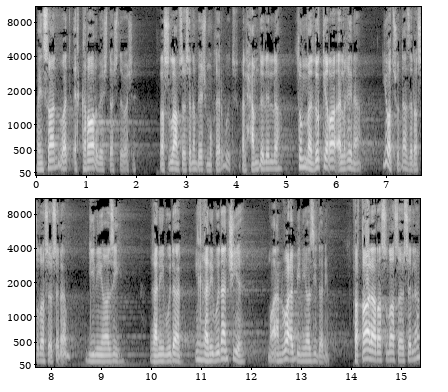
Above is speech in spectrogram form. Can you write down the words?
و انسان باید اقرار بهش داشته باشه. رسول الله صلی الله علیه و بهش مقر بود. الحمدلله. ثم ذکر الغنا. یاد شد نزد رسول الله صلی الله علیه و بینیازی. غنی بودن. این غنی بودن چیه؟ ما انواع بینیازی داریم. فقال رسول الله صلی الله علیه و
